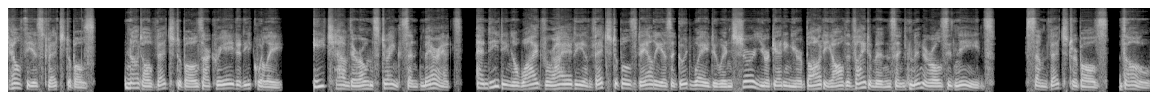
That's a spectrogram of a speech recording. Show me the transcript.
healthiest vegetables. Not all vegetables are created equally. Each have their own strengths and merits, and eating a wide variety of vegetables daily is a good way to ensure you're getting your body all the vitamins and minerals it needs. Some vegetables, though,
